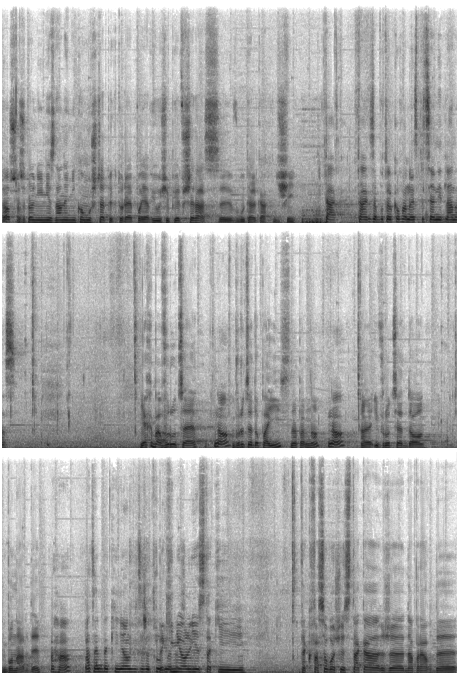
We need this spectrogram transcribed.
proszę. te zupełnie nieznane nikomu szczepy, które pojawiły się pierwszy raz y, w butelkach dzisiaj. Tak, tak, zabutelkowane jest specjalnie dla nas. Ja chyba wrócę, No. wrócę do Pais na pewno No, e, i wrócę do Bonardy. aha. A ten bekiniol widzę, że trudny. Bekiniol jest taki, ta kwasowość jest taka, że naprawdę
